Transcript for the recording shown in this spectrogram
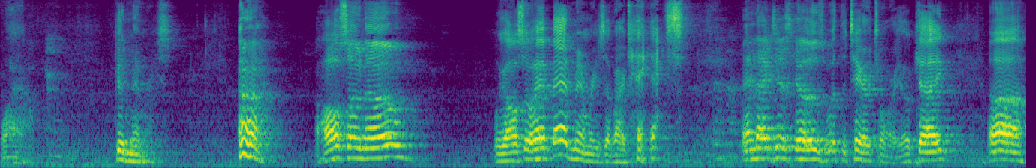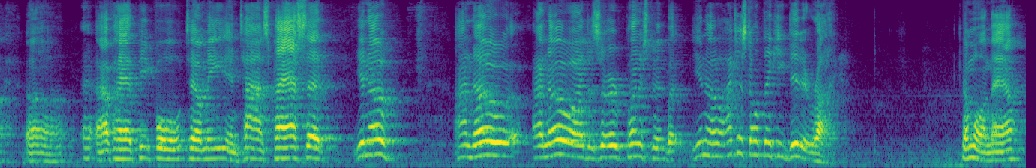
Wow. Good memories. I also know we also have bad memories of our dads. And that just goes with the territory, okay? Uh, uh, I've had people tell me in times past that, you know, I know, I know I deserve punishment, but you know, I just don't think he did it right. Come on now.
